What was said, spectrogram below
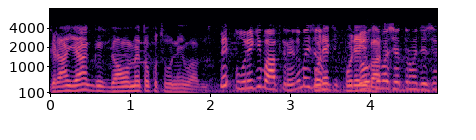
ग्राम यहाँ गाँव में तो कुछ नहीं हुआ अभी। नहीं पूरे की बात करें ना भाई पूरे की- पूरे लोकसभा। क्षेत्र में जैसे?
